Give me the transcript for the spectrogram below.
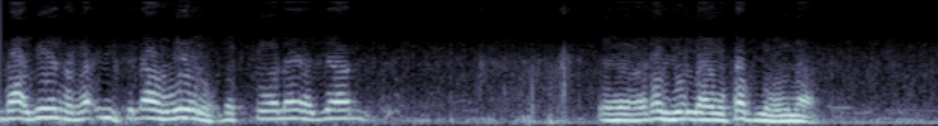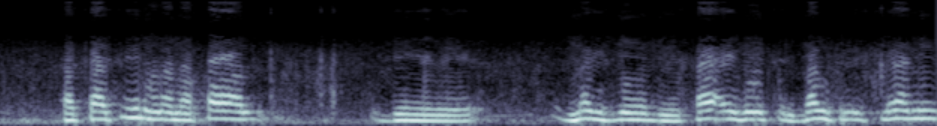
بعدين الرئيس الآن غيره بس هو لا يزال آه، رجل له فضل هناك. فكاتبين هنا مقال بمجده بفائدة البنك الإسلامي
